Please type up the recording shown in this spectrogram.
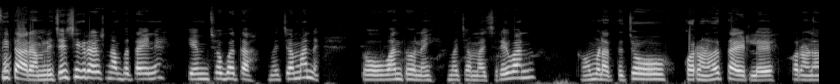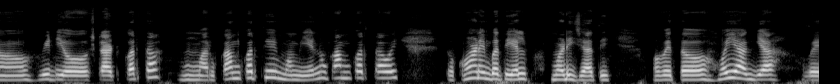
સીતારામ ને જય શ્રી કૃષ્ણ બતાવીને કેમ છો બધા? મજામાં ને? તો વાંધો નહીં મજામાં જ રહેવાનું. હમણાં તો જો કરણ હતા એટલે કરણ વીડિયો સ્ટાર્ટ કરતા. હું મારું કામ કરતી હોય, મમ્મી એનું કામ કરતા હોય, તો ઘણી બધી હેલ્પ મળી જતી. હવે તો વયા ગયા. હવે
